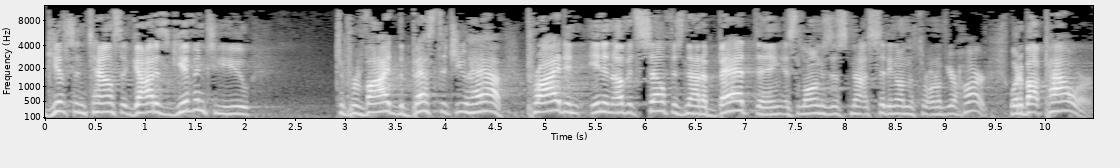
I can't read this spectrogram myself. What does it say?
gifts and talents that God has given to you to provide the best that you have. Pride in, in and of itself is not a bad thing as long as it's not sitting on the throne of your heart. What about power?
